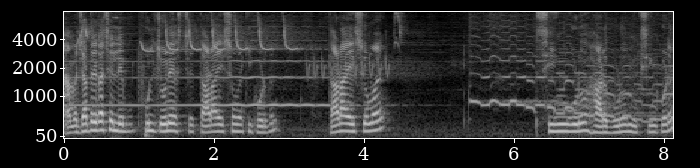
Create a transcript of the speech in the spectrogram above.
আমার, যাদের কাছে লেবু, ফুল চলে এসছে, তারা এই সময় কি করবেন? তারা এই সময় শিং গুঁড়ো, হাড় গুঁড়ো মিক্সিং করে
